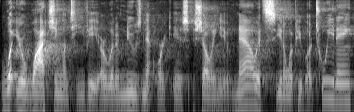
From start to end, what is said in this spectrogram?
what you're watching on TV or what a news network is showing you. Now it's, you know, what people are tweeting,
